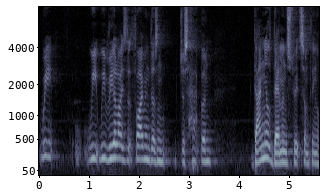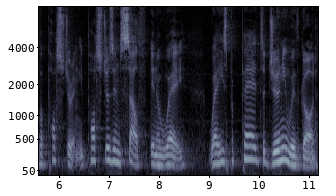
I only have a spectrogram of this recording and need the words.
We, we, we realize that thriving doesn't just happen Daniel demonstrates something of a posturing. He postures himself in a way where he's prepared to journey with God,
